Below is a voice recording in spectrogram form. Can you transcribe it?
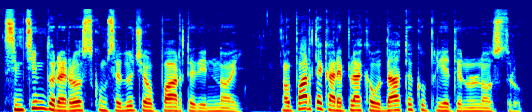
simțim dureros cum se duce o parte din noi, o parte care pleacă odată cu prietenul nostru.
